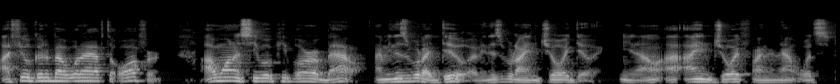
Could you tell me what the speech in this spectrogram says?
I feel good about what I have to offer. I want to see what people are about. I mean, this is what I do. I mean, this is what I enjoy doing. You know, I, I enjoy finding out what's.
